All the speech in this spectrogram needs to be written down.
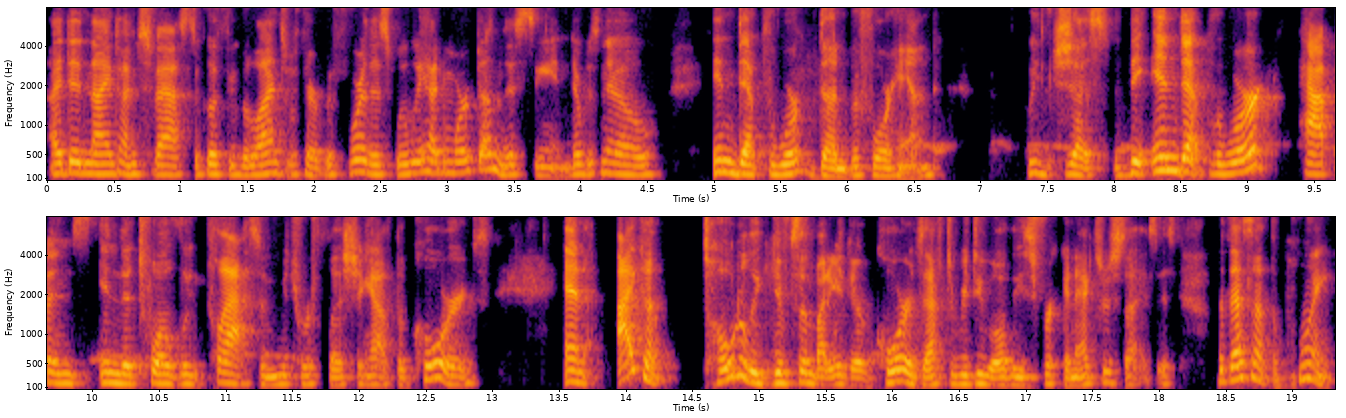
I did nine times fast to go through the lines with her before this, but we hadn't worked on this scene. There was no in depth work done beforehand. We just, the in depth work happens in the 12 week class in which we're fleshing out the chords. And I can totally give somebody their chords after we do all these freaking exercises, but that's not the point.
